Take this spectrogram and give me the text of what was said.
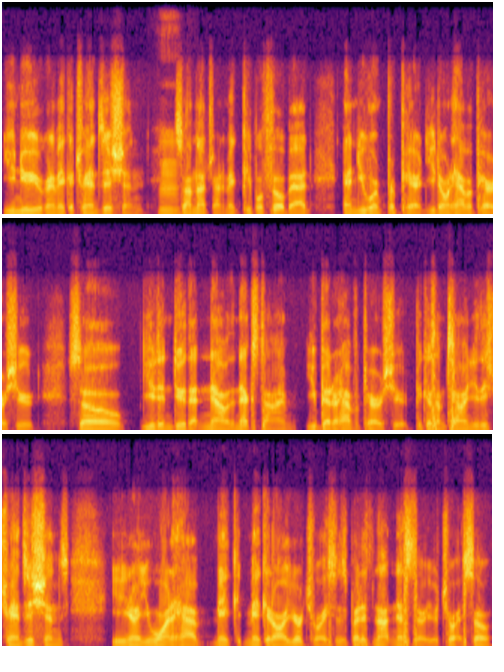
you knew you were going to make a transition. Hmm. so i'm not trying to make people feel bad and you weren't prepared. You don't have a parachute so you didn't do that. Now the next time you better have a parachute because i'm telling you these transitions you know you want to have make it make it all your choices but it's not necessarily your choice. So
